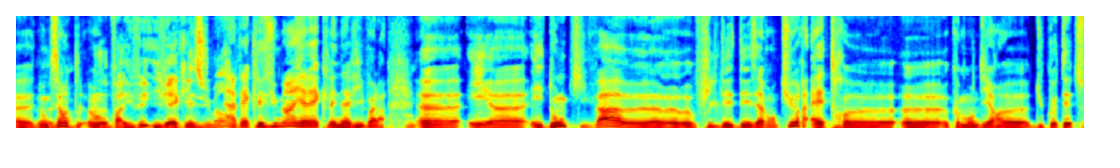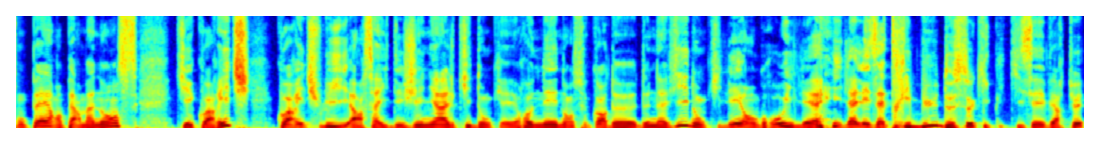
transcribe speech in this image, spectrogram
Euh, donc Euh, entre- euh, enfin, il vit, il vit avec les humains. avec les humains et avec les navis, voilà. Euh, et, euh, et donc il va euh, au fil des, des aventures être, euh, euh, comment dire, euh, du côté de son père en permanence, qui est Quaritch. Quaritch, lui, alors ça idée géniale, qui donc est rené dans ce corps de, de Navi, donc il est en gros, il, est, il a les attributs de ceux qui, qui s'est évertué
